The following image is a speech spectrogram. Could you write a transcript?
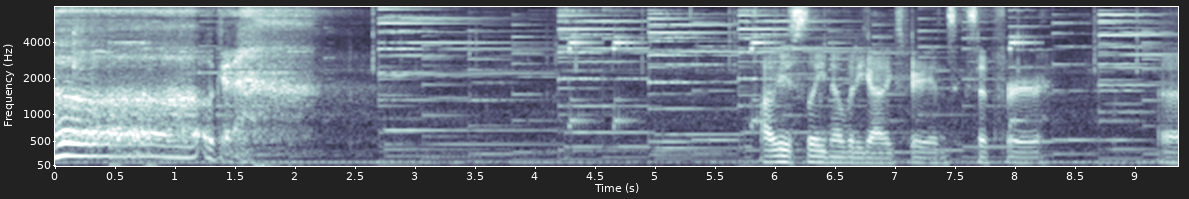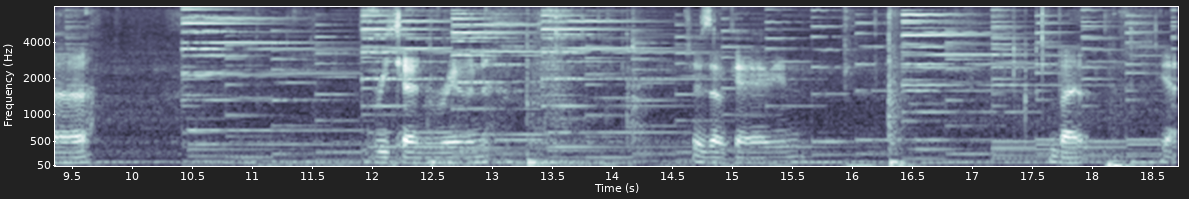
okay. Obviously, nobody got experience except for uh, Rika and Rune, which is okay. I mean, but yeah,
